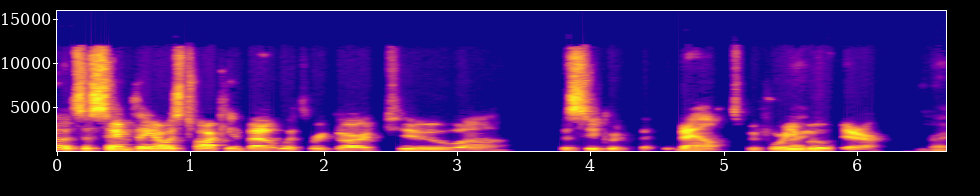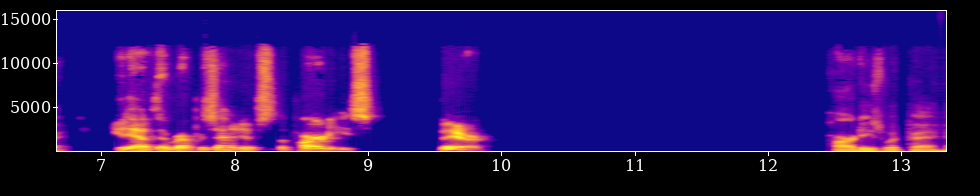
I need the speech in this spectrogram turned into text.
No, it's the same thing I was talking about with regard to uh, the secret ballots. Before you Right. move there, Right. You'd have the representatives of the parties there. Parties would pay.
